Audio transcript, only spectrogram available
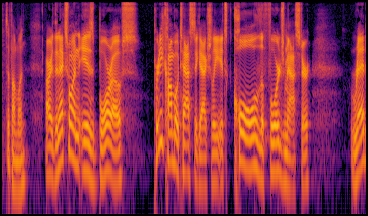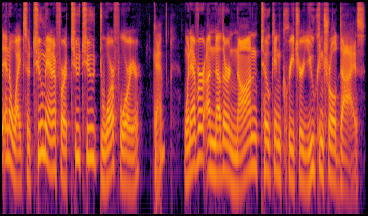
it's a fun one. All right. The next one is Boros. Pretty combo-tastic, actually. It's Koll, the Forge Master. Red and a white. So two mana for a 2 2 Dwarf Warrior. Okay. Whenever another non token creature you control dies,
